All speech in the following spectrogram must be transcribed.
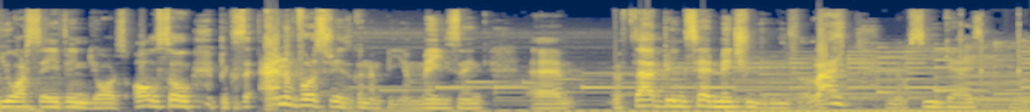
you are saving yours also because the anniversary is gonna be amazing. Um, with that being said, make sure you leave a like, and I'll see you guys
